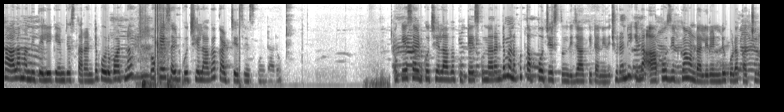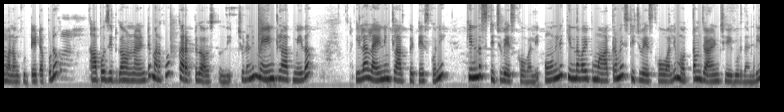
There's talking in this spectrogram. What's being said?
చాలామంది తెలియక ఏం చేస్తారంటే పొరపాటున ఒకే సైడ్కి వచ్చేలాగా కట్ చేసేసుకుంటారు. ఒకే సైడ్కి వచ్చేలాగా కుట్టేసుకున్నారంటే మనకు తప్పు వచ్చేస్తుంది జాకెట్ అనేది. చూడండి ఇలా ఆపోజిట్గా ఉండాలి. రెండు కూడా ఖర్చులు మనం కుట్టేటప్పుడు ఆపోజిట్గా ఉన్నాయంటే మనకు కరెక్ట్గా వస్తుంది. చూడండి మెయిన్ క్లాత్ మీద ఇలా లైనింగ్ క్లాత్ పెట్టేసుకొని కింద స్టిచ్ వేసుకోవాలి. ఓన్లీ కింద వైపు మాత్రమే స్టిచ్ వేసుకోవాలి. మొత్తం జాయింట్ చేయకూడదండి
